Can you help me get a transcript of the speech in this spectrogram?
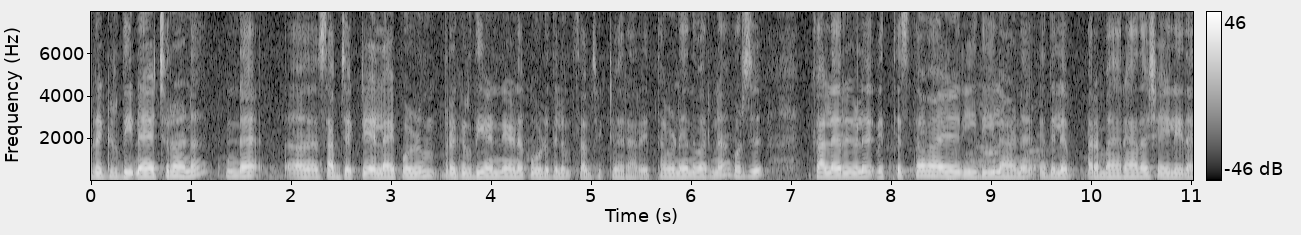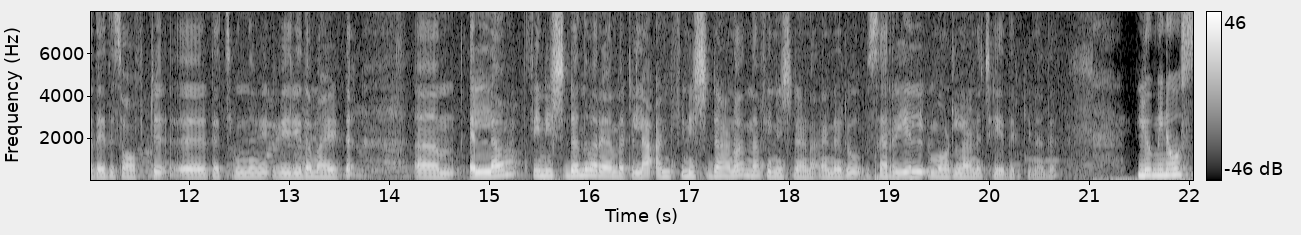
പ്രകൃതി നേച്ചറാണ് എന്റെ സബ്ജക്റ്റ്. എല്ലായ്പ്പോഴും പ്രകൃതി തന്നെയാണ് കൂടുതലും സബ്ജക്റ്റ് വരാറ്. ഇത്തവണ എന്ന് പറഞ്ഞാൽ കുറച്ച് കളറുകൾ വ്യത്യസ്തമായ രീതിയിലാണ് ഇതിൽ പരമ്പരാഗത ശൈലിയിൽ അതായത് സോഫ്റ്റ് ടച്ചിങ് വിപരീതമായിട്ട് എല്ലാം ഫിനിഷ്ഡ് എന്ന് പറയാൻ പറ്റില്ല. അൺഫിനിഷ്ഡ് ആണോ? എന്നാൽ ഫിനിഷ്ഡ് ആണ്. അതിനൊരു സറിയൽ മോഡലാണ് ചെയ്തിരിക്കുന്നത്. ലുമിനോസ്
